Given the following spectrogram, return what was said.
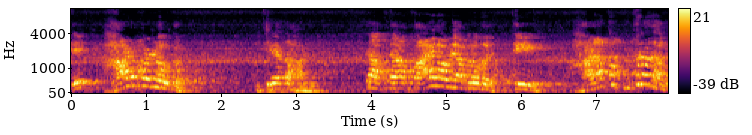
एक हाड पडलं होतं. कुत्र्याचं हाड. होतं. त्या पाय लावल्याबरोबर ते हाडाचं कुत्र झालं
